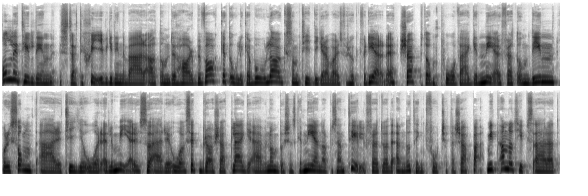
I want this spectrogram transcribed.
Håll dig till din strategi, vilket innebär att om du har bevakat olika bolag som tidigare har varit för högt värderade, köp dem på vägen ner. För att om din horisont är 10 år eller mer så är det oavsett bra köpläge även om börsen ska ner några procent till för att du hade ändå tänkt fortsätta köpa. Mitt andra tips är att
